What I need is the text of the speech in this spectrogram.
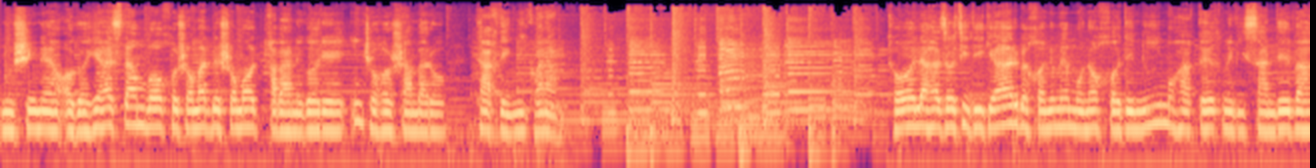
نوشین آگاهی هستم. با خوش آمد به شما خبرنگار این چهار شنبه رو تقدیم می کنم تا لحظاتی دیگر به خانم مونا خادمی محقق نویسنده و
